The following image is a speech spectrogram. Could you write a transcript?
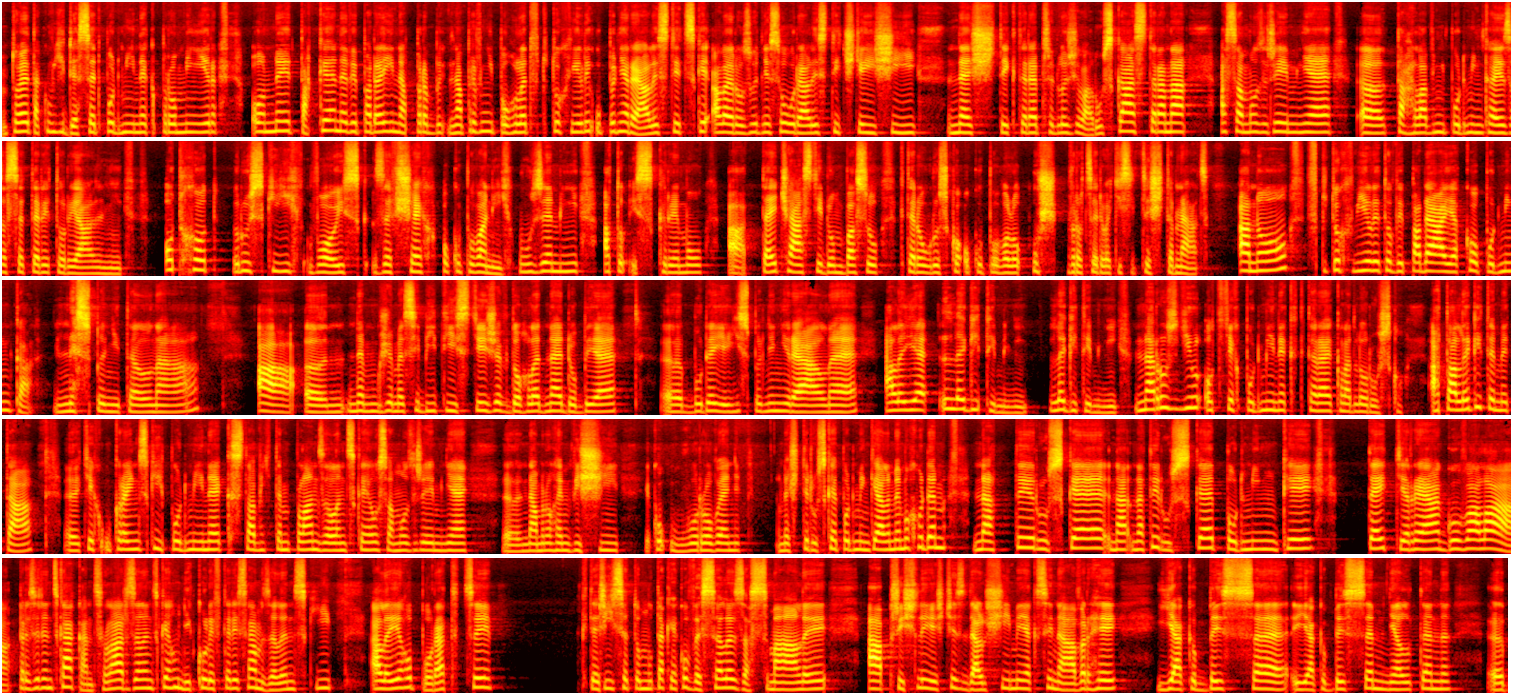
to je takových deset podmínek pro mír. Ony také nevypadají na, prv, na první pohled v tuto chvíli úplně realisticky, ale rozhodně jsou realističtější než ty, které předložila ruská strana. A samozřejmě eh, ta hlavní podmínka je zase teritoriální odchod ruských vojsk ze všech okupovaných území, a to i z Krymu a té části Donbasu, kterou Rusko okupovalo už v roce 2014. Ano, v tuto chvíli to vypadá jako podmínka nesplnitelná a e, nemůžeme si být jistí, že v dohledné době e, bude její splnění reálné, ale je legitimní. Legitimní, na rozdíl od těch podmínek, které kladlo Rusko. A ta legitimita e, těch ukrajinských podmínek staví ten plán Zelenského samozřejmě na mnohem vyšší jako úroveň než ty ruské podmínky, ale mimochodem na ty ruské, na, na ty ruské podmínky teď reagovala prezidentská kancelář Zelenského, nikoli tedy sám Zelenský, ale jeho poradci, kteří se tomu tak jako vesele zasmáli a přišli ještě s dalšími jaksi návrhy, jak by se, jak by se měl ten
